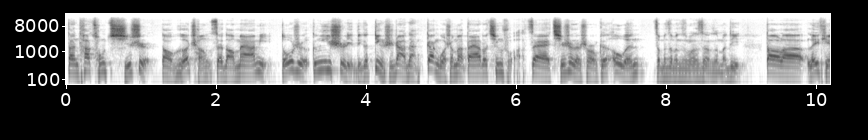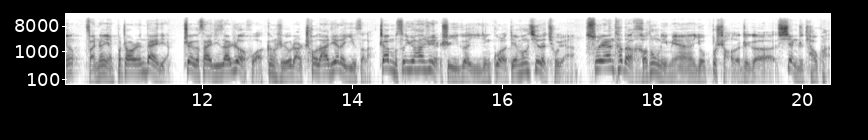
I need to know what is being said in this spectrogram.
但他。从骑士到俄城，再到迈阿密，都是更衣室里的一个定时炸弹。干过什么，大家都清楚啊。在骑士的时候，跟欧文怎么怎么怎么怎么怎么地。到了雷霆，反正也不招人待见。这个赛季在热火，更是有点臭大街的意思了。詹姆斯·约翰逊是一个已经过了巅峰期的球员，虽然他的合同里面有不少的这个限制条款，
